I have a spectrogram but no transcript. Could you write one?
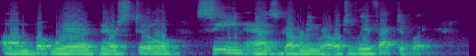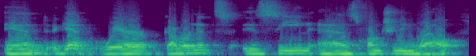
um, but where they're still seen as governing relatively effectively. And again, where governance is seen as functioning well,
